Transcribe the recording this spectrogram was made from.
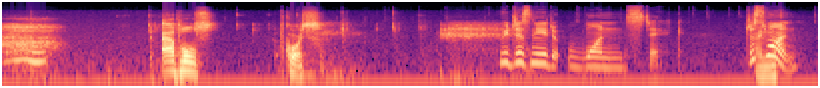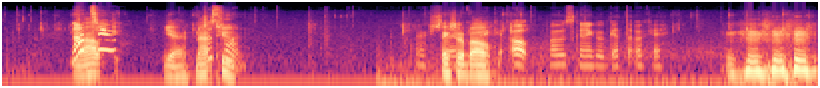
Apples. Of course. We just need one stick. Just one. Not Now- two. Yeah, not just two. one. Actually, Thanks for the bow. could- oh, I was gonna go get the. Okay.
